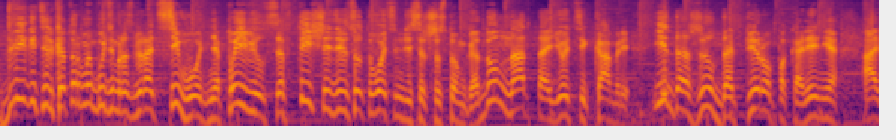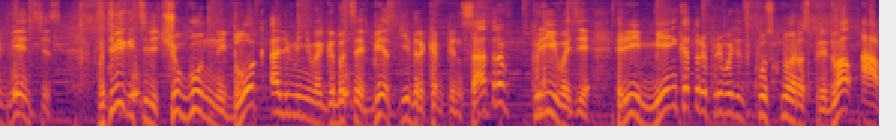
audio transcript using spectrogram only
Двигатель, который мы будем разбирать сегодня, появился в 1986 году на Toyota Camry и дожил до первого поколения Avensis. В двигателе чугунный блок, алюминиевая ГБЦ без гидрокомпенсаторов, приводе ремень, который приводит впускной распредвал, а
